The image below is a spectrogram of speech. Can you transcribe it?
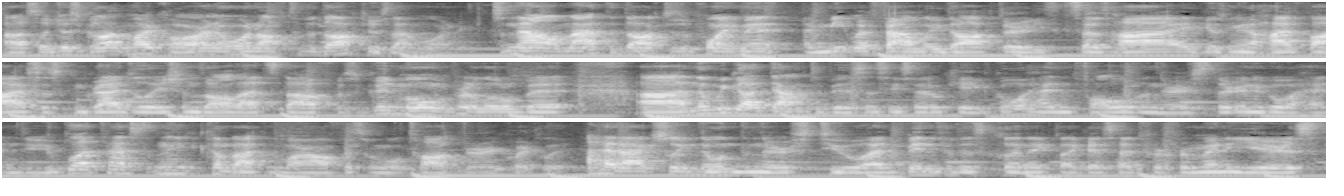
Uh, so I just got in my car and I went off to the doctor's that morning. So now I'm at the doctor's appointment, I meet my family doctor, he says hi, gives me a high five, says congratulations, all that stuff. It was a good moment for a little bit. Uh, and then we got down to business. He said, okay, go ahead and follow the nurse. They're gonna go ahead and do your blood test and then you can come back to my office and we'll talk very quickly. I had actually known the nurse too. I'd been to this clinic, like I said, for, for many years.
